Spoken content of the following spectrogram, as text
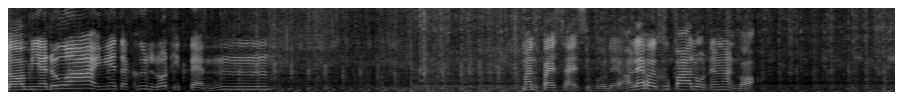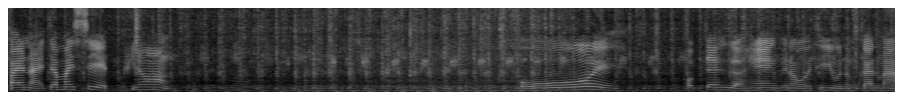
รอเมียด้วยเมียจะขึ้นรถอีแตนมันไปสายสิบเลยเอาแล้วเฮ้ยคือป้ารถแน่นั่นบ่ไปไหนจะไม่เสร็จพี่น้อง โอ้ยขอบใจเหือแห้งพี่น้องที่อยู่นำกันมา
